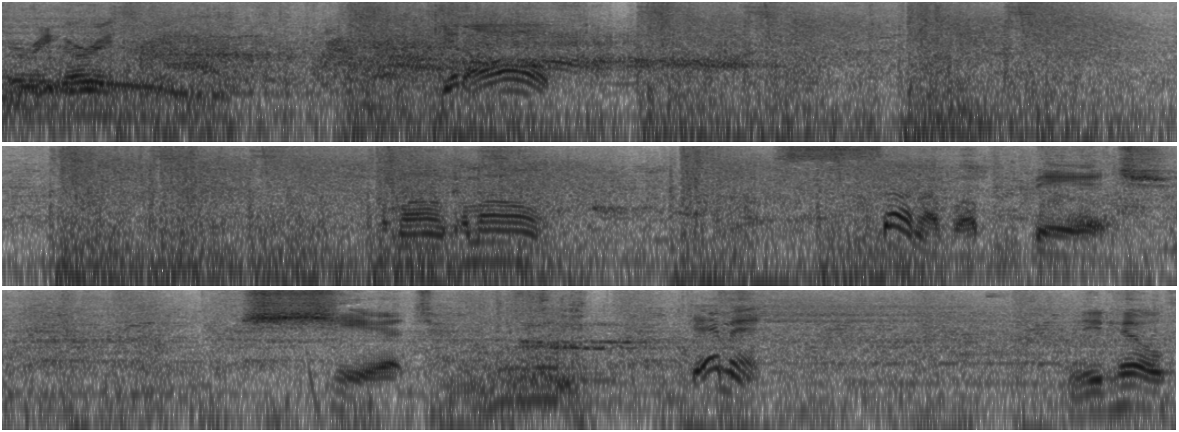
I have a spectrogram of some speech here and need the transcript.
Hurry, hurry. Get off! Come on, come on. Son of a bitch. Shit. Damn it. Need health.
